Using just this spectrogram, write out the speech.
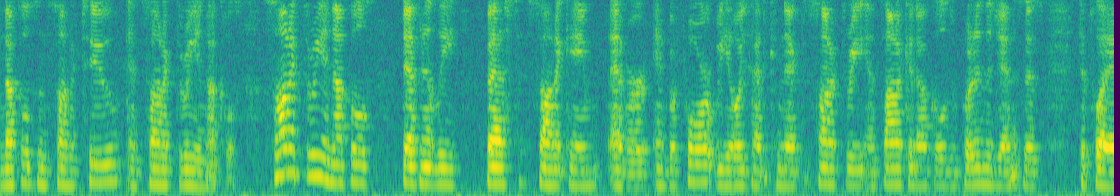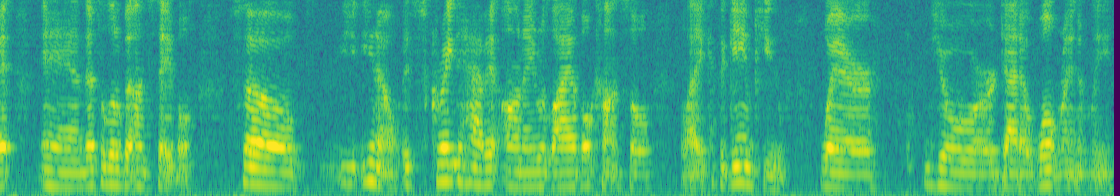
Knuckles and Sonic 2, and Sonic 3 and Knuckles. Sonic 3 and Knuckles, definitely best Sonic game ever. And before, we always had to connect Sonic 3 and Sonic and Knuckles and put it in the Genesis to play it, and that's a little bit unstable. So, you know, it's great to have it on a reliable console like the GameCube, where your data won't randomly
